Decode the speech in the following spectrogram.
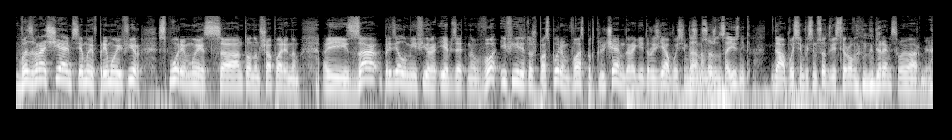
Возвращаемся мы в прямой эфир. Спорим мы с а, Антоном Шапариным и за пределами эфира, и обязательно в эфире тоже поспорим. Вас подключаем, дорогие друзья. 8 Да, нам 800 нужен союзник. Да, 8 800 200 ровно набираем свою армию.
